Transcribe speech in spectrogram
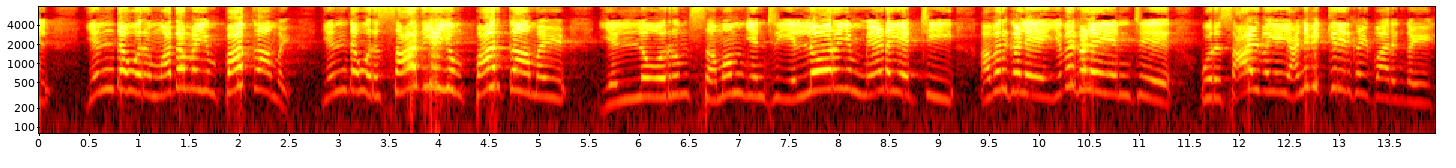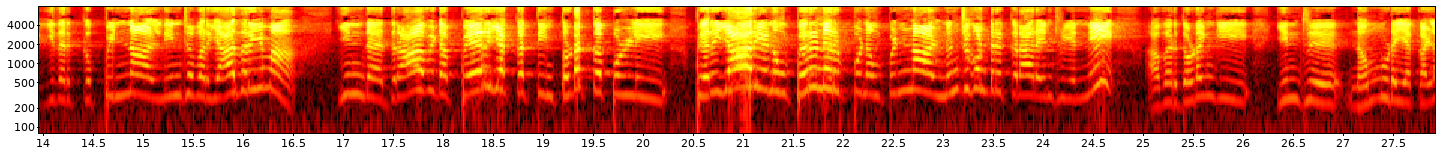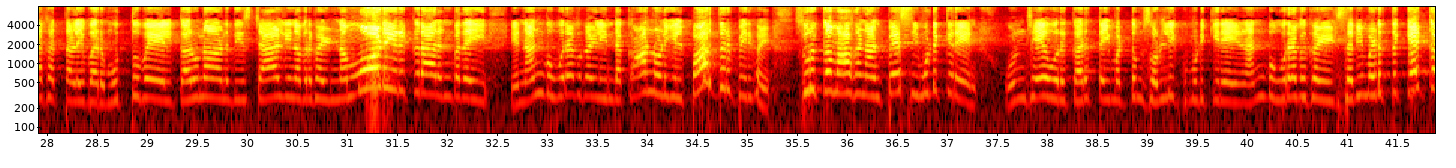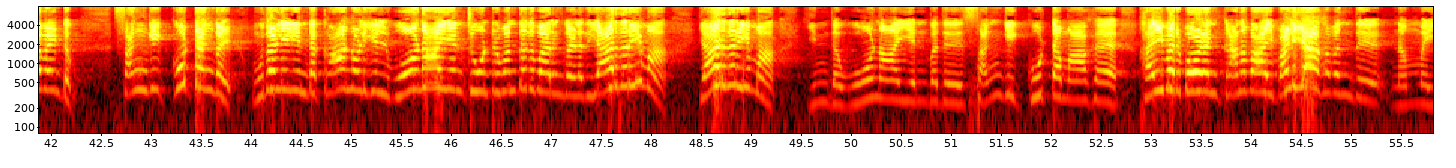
எந்த ஒரு மதமையும் பார்க்காமல் எந்த ஒரு சாதியையும் பார்க்காமல் எல்லோரும் சமம் என்று எல்லோரையும் மேடையேற்றி அவர்களே இவர்களே என்று ஒரு சால்வையை அணிவிக்கிறீர்கள் பாருங்கள் இதற்கு பின்னால் நின்றவர் யார் தெரியுமா இந்த திராவிட பேரியக்கத்தின் தொடக்க புள்ளி பெரியார் எனும் பெருநெருப்பு நம் பின்னால் நின்று கொண்டிருக்கிறார் என்று எண்ணி அவர் தொடங்கி இன்று நம்முடைய கழகத் தலைவர் முத்துவேல் கருணாநிதி ஸ்டாலின் அவர்கள் நம்மோடு இருக்கிறார் என்பதை என் அன்பு உறவுகள் இந்த காணொளியில் பார்த்திருப்பீர்கள். சுருக்கமாக நான் பேசி முடிக்கிறேன். ஒன்றே ஒரு கருத்தை மட்டும் சொல்லி முடிக்கிறேன். அன்பு உறவுகள் செவிமெடுத்து கேட்க வேண்டும். சங்கி கூட்டங்கள் முதலில் இந்த காணொளியில் ஓனாய் என்று ஒன்று வந்தது பாருங்கள். அது யார் தெரியுமா? யார் தெரியுமா? இந்த ஓனாய் என்பது சங்கி கூட்டமாக ஹைவர் போலன் கணவாய் வழியாக வந்து நம்மை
